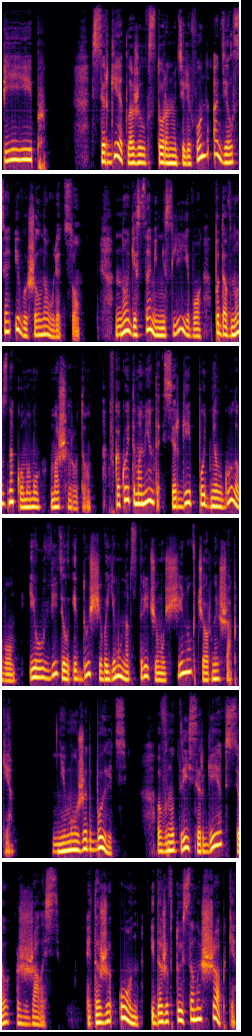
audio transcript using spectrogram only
«Пип», Сергей отложил в сторону телефон, оделся и вышел на улицу. Ноги сами несли его по давно знакомому маршруту. В какой-то момент Сергей поднял голову и увидел идущего ему навстречу мужчину в черной шапке. «Не может быть!» Внутри Сергея все сжалось. Это же он, и даже в той самой шапке.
